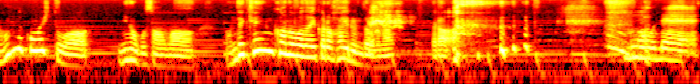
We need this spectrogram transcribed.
なんでこの人は美奈子さんはなんで喧嘩の話題から入るんだろうなって言ったら。もうね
